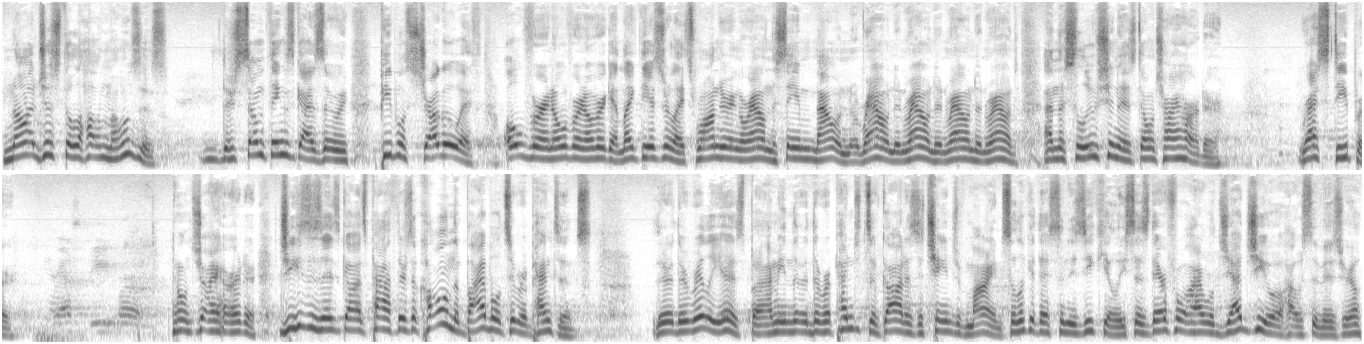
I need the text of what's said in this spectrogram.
Not just the law of Moses there's some things, guys, that we, people struggle with over and over and over again, like the Israelites wandering around the same mountain, around and round and round and round. And the solution is don't try harder, rest deeper. Rest deeper. Don't try harder. Jesus is God's path. There's a call in the Bible to repentance. There, there really is. But I mean, the, the repentance of God is a change of mind. So look at this in Ezekiel. He says, Therefore I will judge you, O house of Israel,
